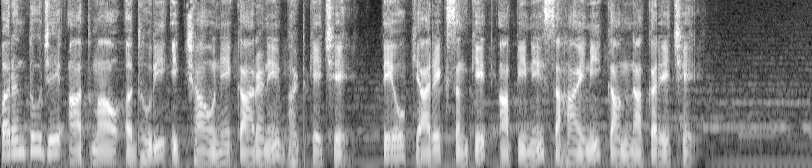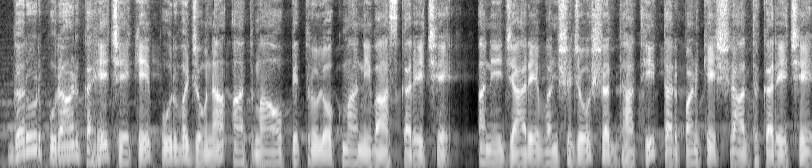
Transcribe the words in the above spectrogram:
પરંતુ જે આત્માઓ અધૂરી ઈચ્છાઓને કારણે ભટકે છે, તેઓ ક્યારેક સંકેત આપીને સહાયની કામના કરે છે. ગરુડ પુરાણ કહે છે કે પૂર્વજોના આત્માઓ પિતૃલોકમાં નિવાસ કરે છે અને જ્યારે વંશજો શ્રદ્ધાથી તર્પણ કે શ્રાદ્ધ કરે છે,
